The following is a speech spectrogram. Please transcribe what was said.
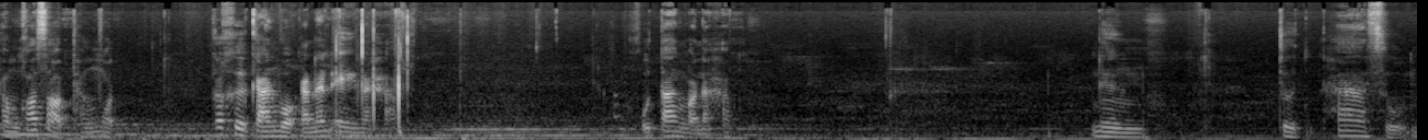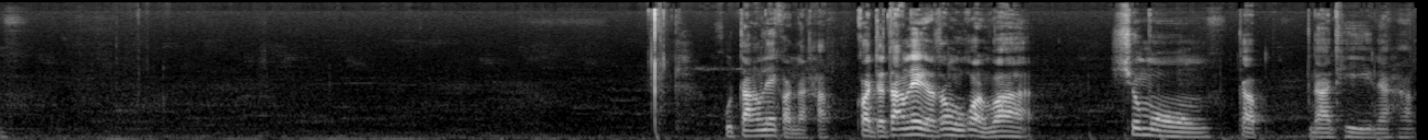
ทำข้อสอบทั้งหมด ก็คือการบวกกันนั่นเองนะครับ ครูตั้งก่อนนะครับหนึ่งจุดห้าศูนย์ครูตั้งเลขก่อนนะครับ ก่อนจะตั้งเลขเราต้องรู้ก่อนว่า ชั่วโมงกับนาทีนะครับ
